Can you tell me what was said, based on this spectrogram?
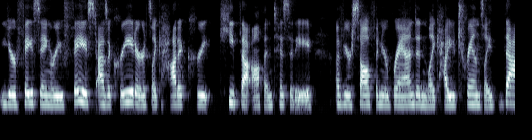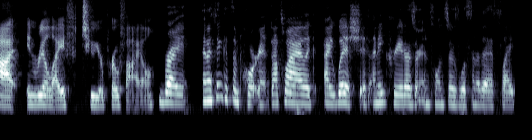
you're facing or you faced as a creator. It's like how to create keep that authenticity of yourself and your brand and like how you translate that in real life to your profile. Right and I think it's important. That's why I like I wish if any creators or influencers listen to this, like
